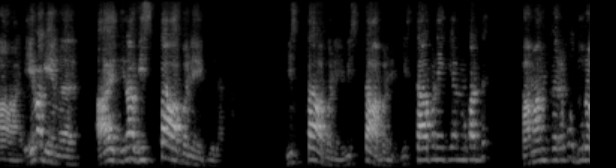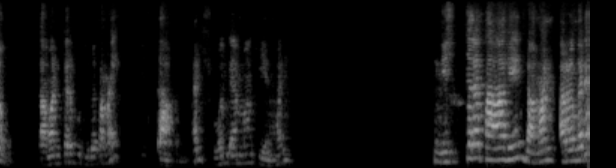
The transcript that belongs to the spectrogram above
ආ ඒ වගේම ආයෙ තියෙනවා විස්ථාපනය කියලා. විස්ථාපනය විස්ථාපනය විස්ථාපනය කියන්නේ මොකද්ද? ගමන් කරපු දුර. ගමන් කරපු දුර තමයි විස්ථාපනය. හරි. ෂුවර් දැන් මම කියනවා. හරි. නිශ්චලතාවයෙන් ගමන් අරඹන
